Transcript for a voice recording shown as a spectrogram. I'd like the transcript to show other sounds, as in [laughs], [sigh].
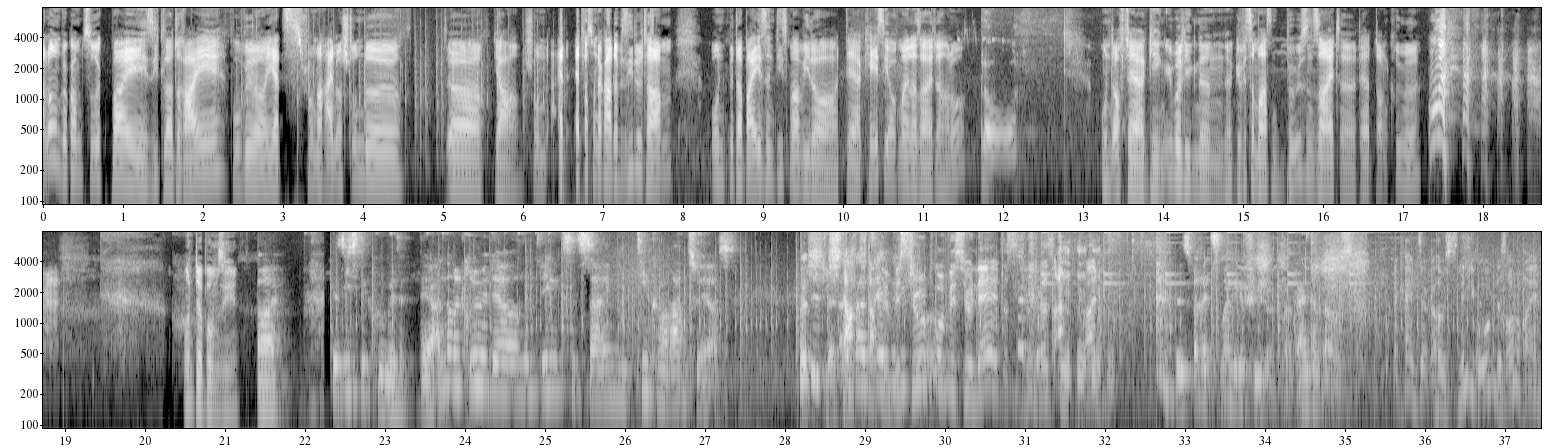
Hallo und willkommen zurück bei Siedler 3, wo wir jetzt schon nach einer Stunde äh, ja schon et etwas von der Karte besiedelt haben. Und mit dabei sind diesmal wieder der Casey auf meiner Seite, hallo. Hallo. Und auf der gegenüberliegenden, gewissermaßen bösen Seite der Don Krümel. [laughs] und der Bumsi. Hi. Der siehste Krümel. Der andere Krümel, der nimmt wenigstens seinen Teamkameraden zuerst. Ich, ich dachte, ich dachte du bist so professionell, dass du das anfandst. Das verletzt meine Gefühle. Tag ein, Tag aus. Kein Tag aus. Nimm die oben das auch noch ein.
